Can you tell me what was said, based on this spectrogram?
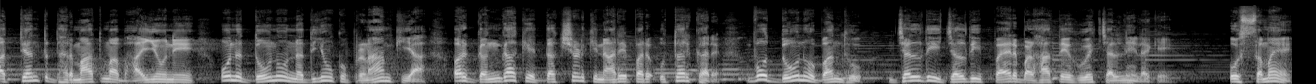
अत्यंत धर्मात्मा भाइयों ने उन दोनों नदियों को प्रणाम किया और गंगा के दक्षिण किनारे पर उतरकर वो दोनों बंधु जल्दी जल्दी पैर बढ़ाते हुए चलने लगे। उस समय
